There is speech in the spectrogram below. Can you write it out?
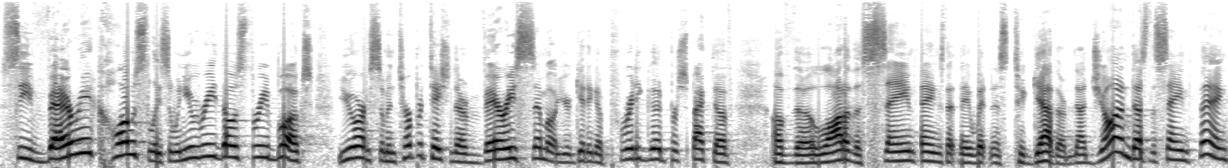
see very closely. So when you read those three books, you are some interpretation. They're very similar. You're getting a pretty good perspective of the, a lot of the same things that they witnessed together. Now, John does the same thing,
